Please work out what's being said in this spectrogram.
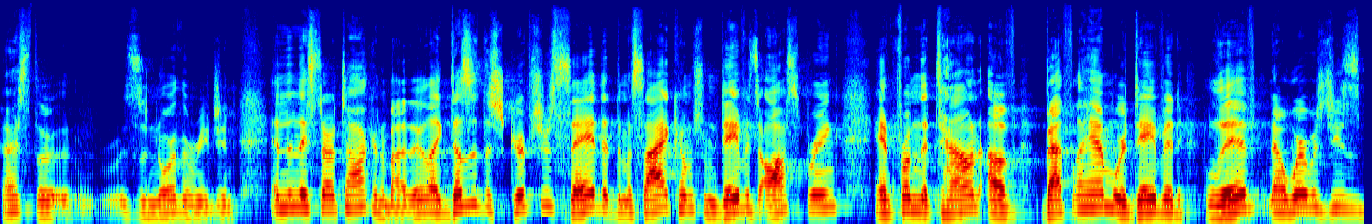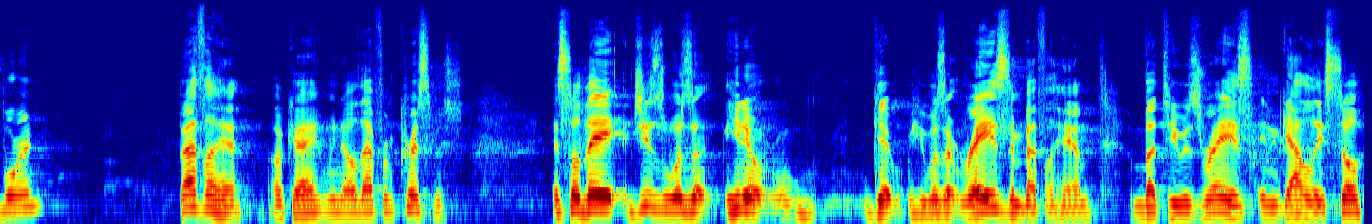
That's the, the northern region. And then they start talking about it. They're like, doesn't the scriptures say that the Messiah comes from David's offspring and from the town of Bethlehem where David lived? Now, where was Jesus born? Bethlehem, okay? We know that from Christmas. And so they, Jesus wasn't, he didn't get, he wasn't raised in Bethlehem, but he was raised in Galilee. So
